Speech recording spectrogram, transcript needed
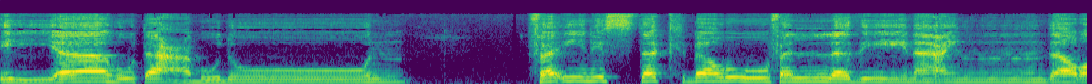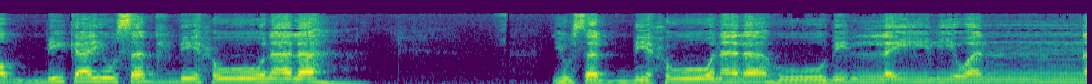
إياه تعبدون. فإن استكبروا فالذين عند ربك يسبحون له يسبحون له بالليل والنهار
